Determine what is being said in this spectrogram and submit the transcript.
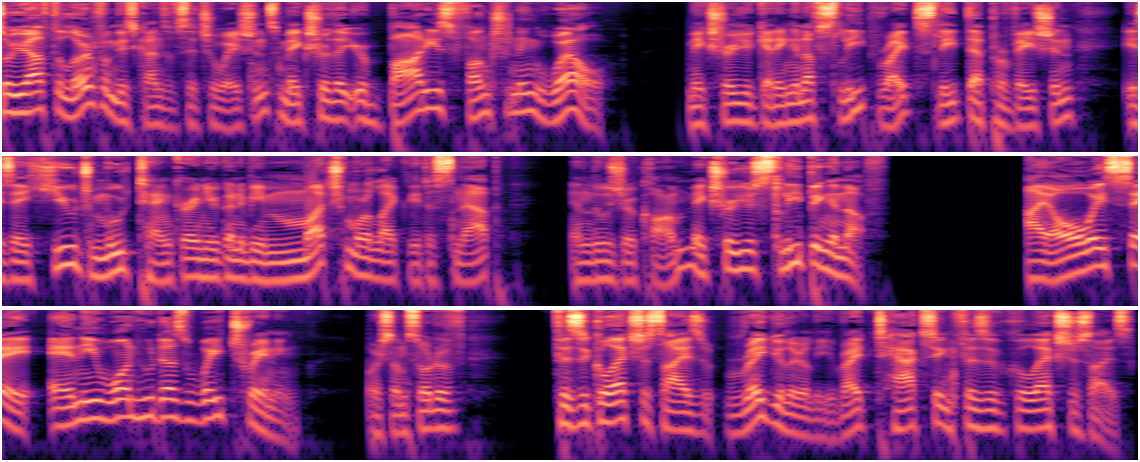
So you have to learn from these kinds of situations, make sure that your body is functioning well. Make sure you're getting enough sleep, right? Sleep deprivation is a huge mood tanker, and you're going to be much more likely to snap and lose your calm. Make sure you're sleeping enough. I always say anyone who does weight training or some sort of physical exercise regularly, right? Taxing physical exercise.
